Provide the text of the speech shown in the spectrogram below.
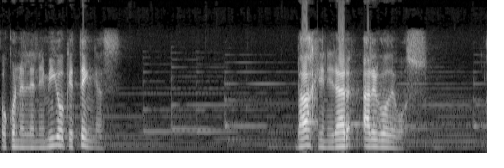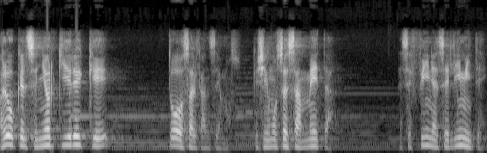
o con el enemigo que tengas, va a generar algo de vos. Algo que el Señor quiere que todos alcancemos, que lleguemos a esa meta, a ese fin, a ese límite.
